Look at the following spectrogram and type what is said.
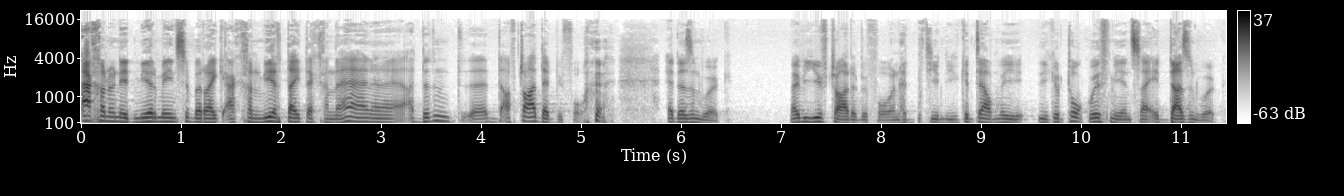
ek gaan nou net meer mense bereik. Ek gaan meer tyd ek gaan nee nee nee I didn't uh, I've tried that before. it doesn't work. Maybe you've tried it before and it, you, you can tell me you can talk with me and say it doesn't work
